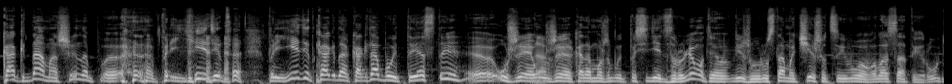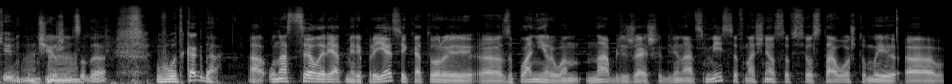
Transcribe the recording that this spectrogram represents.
Когда машина приедет? Приедет когда? Когда будут тесты? Уже, Да. уже, когда можно будет посидеть за рулем? Вот я вижу, у Рустама чешутся его волосатые руки. Чешутся, да. Вот, когда? А, у нас целый ряд мероприятий, который э, запланирован на ближайшие 12 месяцев. Начнется все с того, что мы э,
